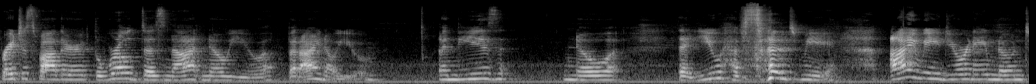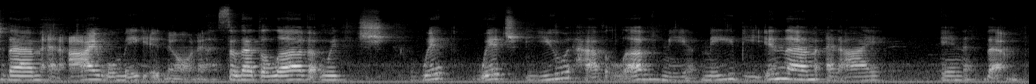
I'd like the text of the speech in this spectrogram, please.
Righteous Father, the world does not know you, but I know you. And these know that you have sent me. I made your name known to them, and I will make it known, so that the love which with which you have loved me may be in them, and I in them.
